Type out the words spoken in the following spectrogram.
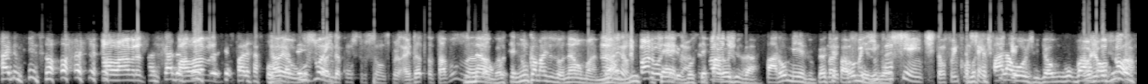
sai do misógino. Palavras. Mas cada palavras. vez você fala essa porra. Não, eu uso ainda construção dos personagens. Ainda eu tava usando. Não, agora. você nunca mais usou. Não, mano. Não, não você parou sério, de usar. Você, parou, parou de usar. usar. Parou mesmo. Pior que não, você parou então mesmo. inconsciente. Então foi inconsciente. Você fala hoje. De algum, hoje eu vou falar.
